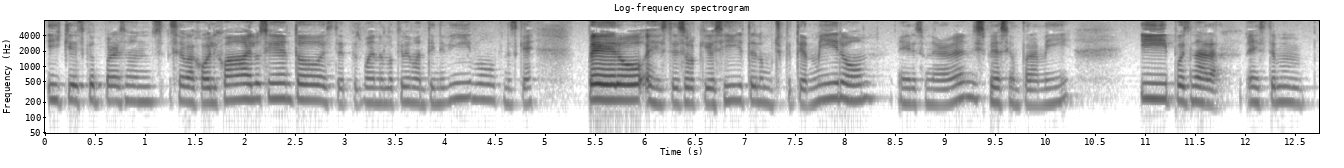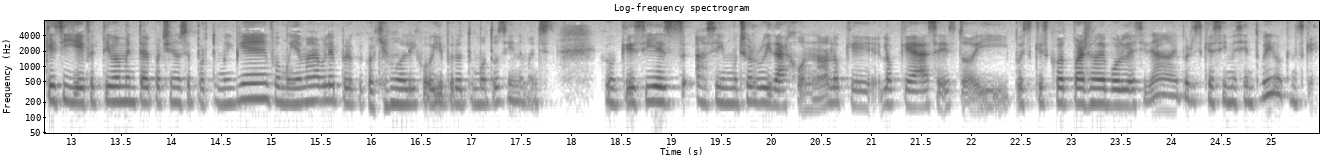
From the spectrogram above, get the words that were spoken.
y que Scott Parsons se bajó y dijo, ay, lo siento, este, pues bueno, es lo que me mantiene vivo, que es que... Pero este, solo quiero decirte lo mucho que te admiro, eres una gran inspiración para mí. Y pues nada, este, que sí, efectivamente Al Pacino se portó muy bien, fue muy amable, pero que cualquier modo le dijo, oye, pero tu moto sí, no manches. Como que sí es así mucho ruidajo, ¿no? Lo que, lo que hace esto. Y pues que Scott Parsons le volvió a decir, ay, pero es que así me siento vivo, que no es que.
